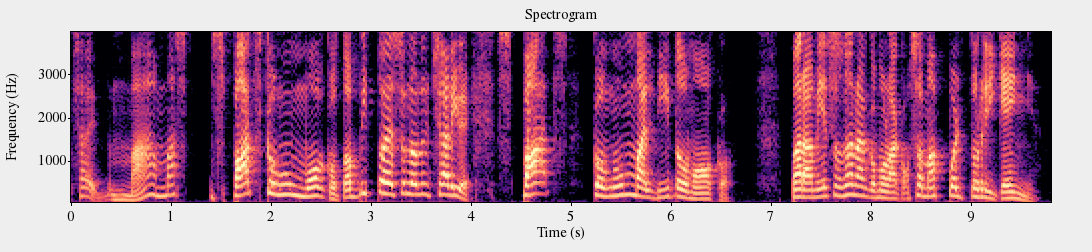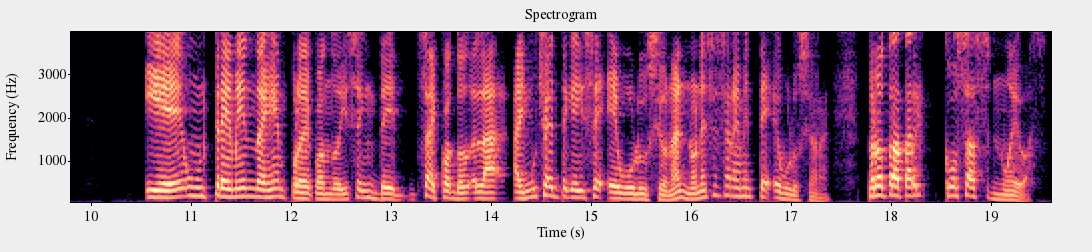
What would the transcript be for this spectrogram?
¿sabes? Más, más spots con un moco. ¿Tú has visto eso en la lucha libre? Spots con un maldito moco. Para mí eso suena como la cosa más puertorriqueña. Y es un tremendo ejemplo de cuando dicen de, ¿sabes? Cuando hay mucha gente que dice evolucionar, no necesariamente evolucionar, pero tratar cosas nuevas.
